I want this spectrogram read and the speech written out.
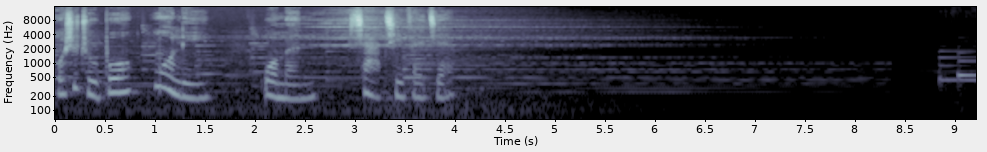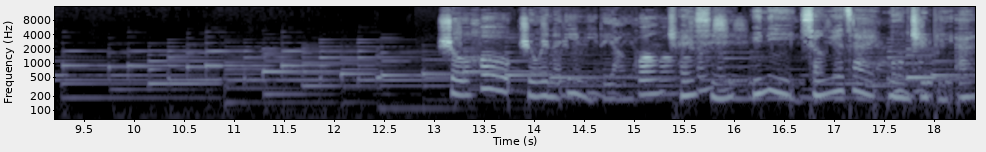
我是主播茉莉，我们下期再见。守候只为那一米的阳光，穿行与你相约在梦之彼岸。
